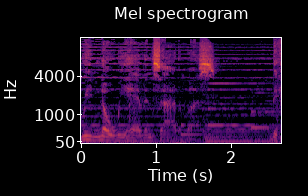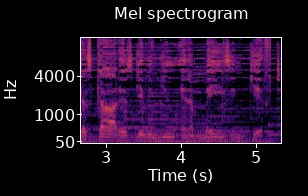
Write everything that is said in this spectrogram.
we know we have inside of us. Because God has given you an amazing gift.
